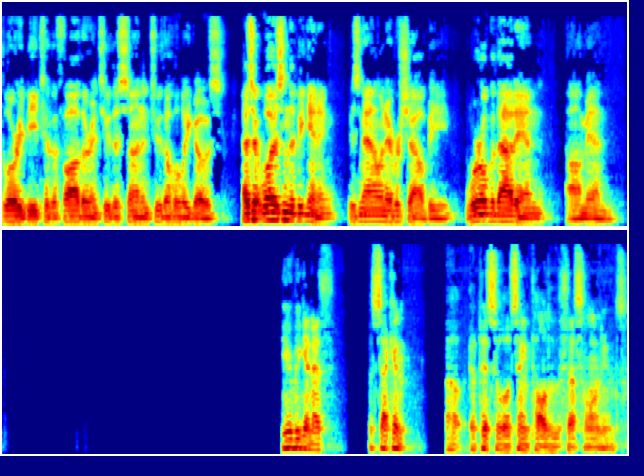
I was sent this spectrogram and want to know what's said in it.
Glory be to the Father, and to the Son, and to the Holy Ghost, as it was in the beginning, is now, and ever shall be, world without end. Amen. Here beginneth the second uh, epistle of St. Paul to the Thessalonians.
